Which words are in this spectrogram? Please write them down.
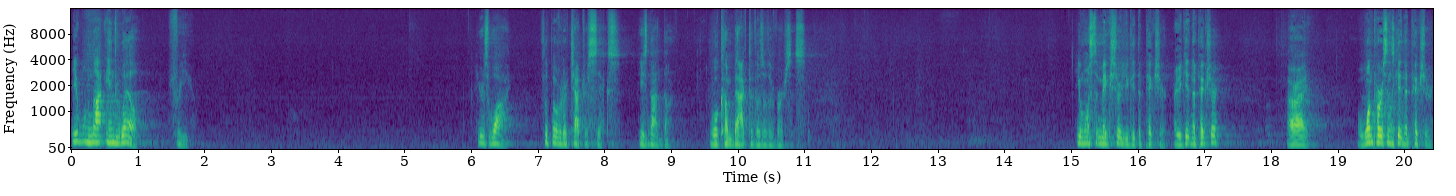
It will not end well for you. Here's why. Flip over to chapter 6. He's not done. We'll come back to those other verses. He wants to make sure you get the picture. Are you getting the picture? All right. Well, one person's getting the picture.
